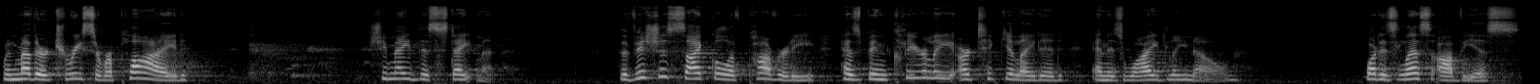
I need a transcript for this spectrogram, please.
When Mother Teresa replied, she made this statement The vicious cycle of poverty has been clearly articulated and is widely known. What is less obvious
